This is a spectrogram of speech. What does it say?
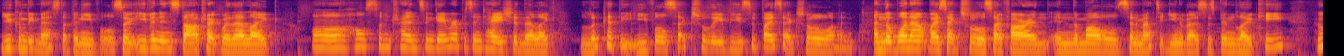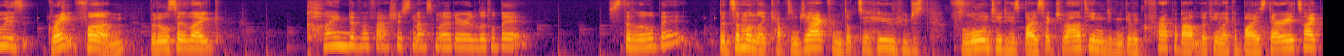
You can be messed up and evil. So even in Star Trek, where they're like, oh, wholesome trends and gay representation. They're like, look at the evil, sexually abusive bisexual one. And the one out bisexual so far in, in the Marvel Cinematic Universe has been Loki, who is great fun, but also like kind of a fascist mass murderer a little bit. Just a little bit. But someone like Captain Jack from Doctor Who, who just flaunted his bisexuality and didn't give a crap about looking like a bi stereotype,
